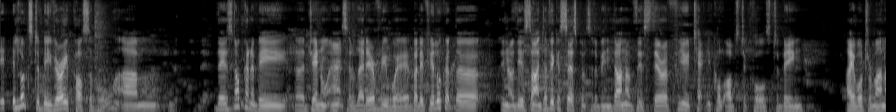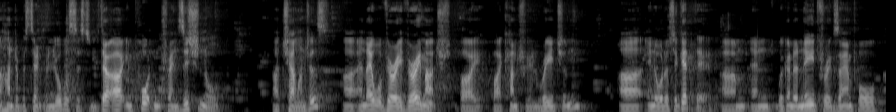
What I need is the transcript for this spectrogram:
it, it, looks to be very possible. Um, there's not going to be a general answer to that everywhere, but if you look at the you know the scientific assessments that have been done of this, there are a few technical obstacles to being able to run 100% renewable systems. There are important transitional uh, challenges, uh, and they will vary very much by, by country and region uh, in order to get there. Um, and we're going to need, for example,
